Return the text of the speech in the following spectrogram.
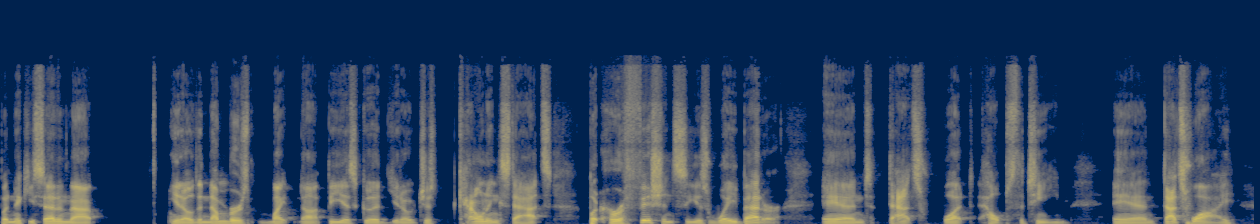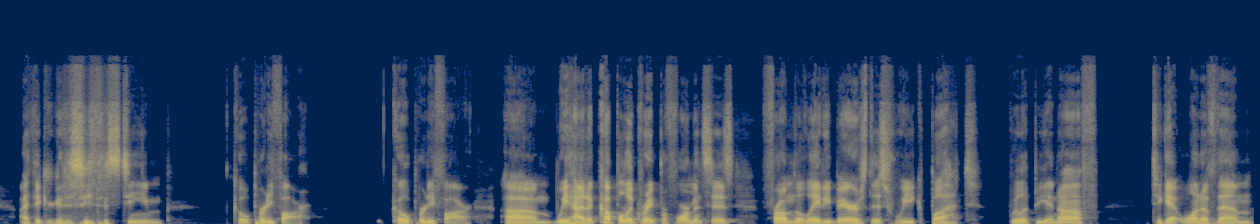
But Nicki said in that, you know, the numbers might not be as good, you know, just counting stats, but her efficiency is way better. And that's what helps the team. And that's why I think you're going to see this team go pretty far. Go pretty far. Um, we had a couple of great performances from the Lady Bears this week, but will it be enough to get one of them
